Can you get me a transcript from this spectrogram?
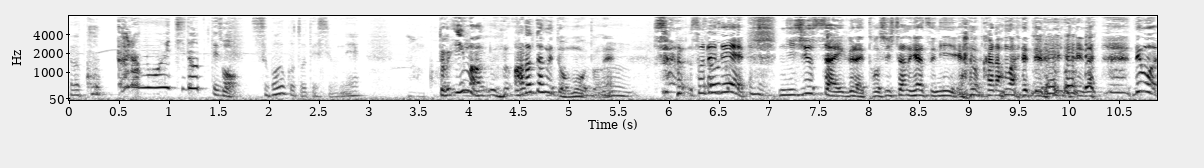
やっぱこっからもう一度ってそう、すごいことですよね。だから今、改めて思うとね、うんそそれで、20歳ぐらい年下のやつに、あの、絡まれてるみたいな。でも、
